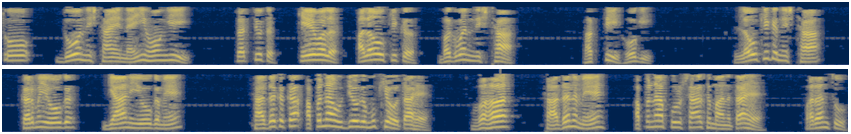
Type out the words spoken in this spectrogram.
तो दो निष्ठाएँ नहीं होंगी। प्रत्युत केवल अलौकिक भगवन निष्ठा भक्ति होगी। लौकिक निष्ठा कर्मयोग ज्ञान योग में साधक का अपना उद्योग मुख्य होता है। वह साधन में अपना पुरुषार्थ मानता है। परंतु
